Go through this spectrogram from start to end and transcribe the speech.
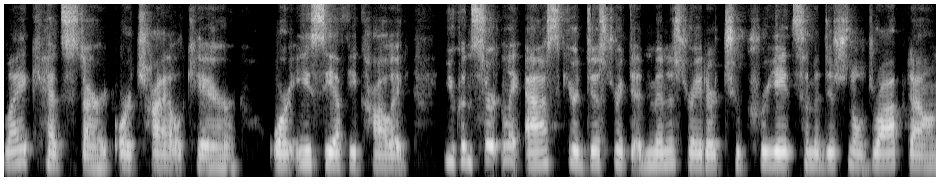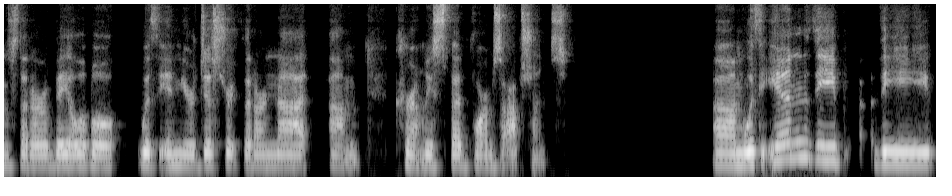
like Head Start or childcare or ECFE colleague, you can certainly ask your district administrator to create some additional drop downs that are available within your district that are not um, currently SPED forms options. Um, within the, the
